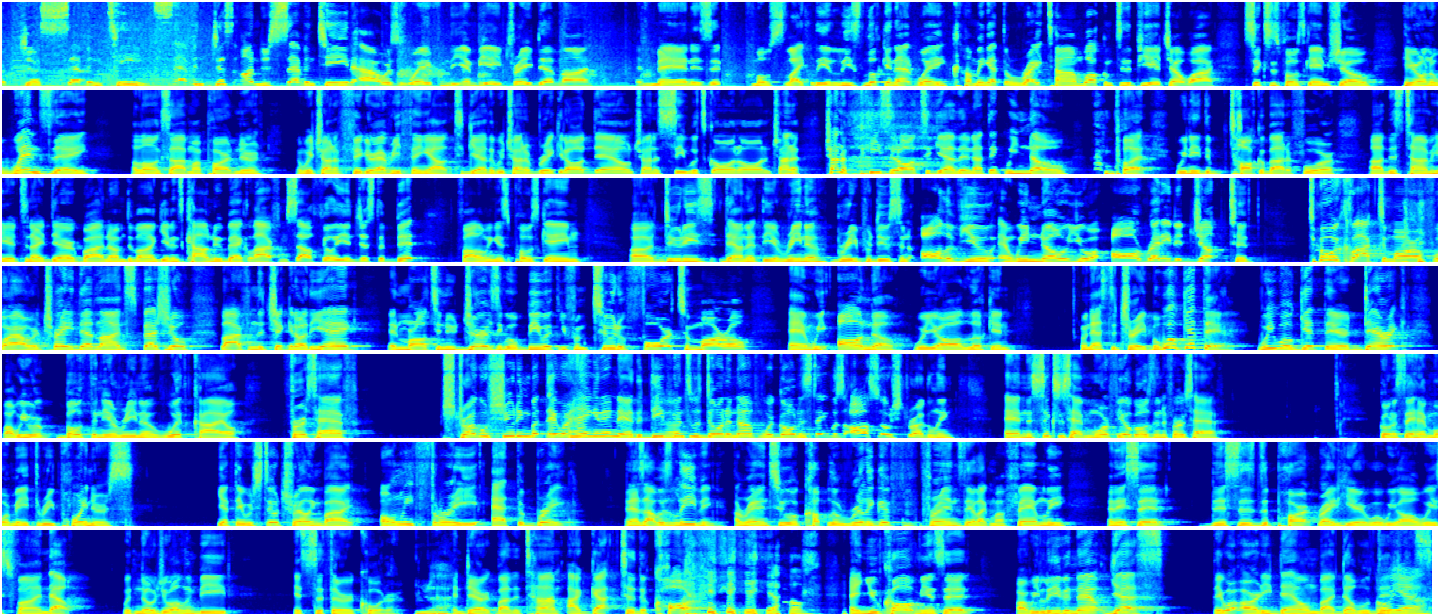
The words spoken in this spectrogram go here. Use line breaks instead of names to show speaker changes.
Are just 17, seven, just under 17 hours away from the NBA trade deadline. And man, is it most likely, at least looking that way, coming at the right time. Welcome to the PHLY Sixers post-game show here on a Wednesday alongside my partner. And we're trying to figure everything out together. We're trying to break it all down, trying to see what's going on, and trying to trying to piece it all together. And I think we know, but we need to talk about it for uh, this time here tonight. Derek Bodner, I'm Devon Givens. Kyle Neubeck live from South Philly in just a bit, following his post game uh, duties down at the arena. Bree producing all of you, and we know you are all ready to jump to two o'clock tomorrow for our trade deadline special, live from the Chicken or the Egg in Marlton, New Jersey. We'll be with you from two to four tomorrow, and we all know where you're all looking when that's the trade. But we'll get there. We will get there. Derek, while we were both in the arena with Kyle, first half struggle shooting, but they were hanging in there. The defense was doing enough where Golden State was also struggling. And the Sixers had more field goals in the first half. Golden State had more made three pointers, yet they were still trailing by only three at the break. And as I was leaving, I ran into a couple of really good f- friends. They're like my family. And they said, This is the part right here where we always find out. With no Joel Embiid, it's the third quarter.
Yeah.
And Derek, by the time I got to the car
yeah.
and you called me and said, Are we leaving now? Yes. They were already down by double digits.
Oh, yeah.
